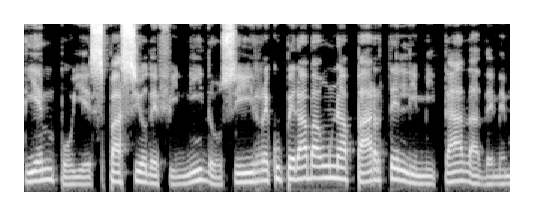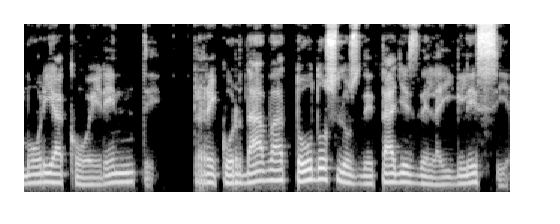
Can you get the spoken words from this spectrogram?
tiempo y espacio definidos y recuperaba una parte limitada de memoria coherente. Recordaba todos los detalles de la iglesia,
